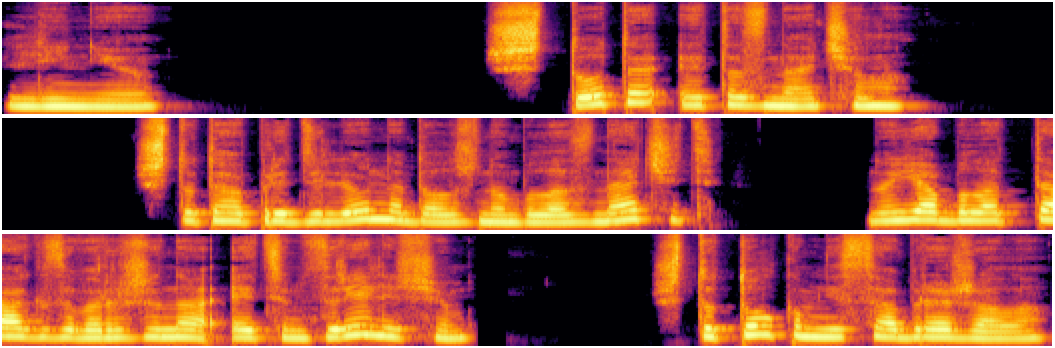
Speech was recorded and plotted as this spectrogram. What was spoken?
линию. Что-то это значило. Что-то определенно должно было значить, но я была так заворожена этим зрелищем, что толком не соображала,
